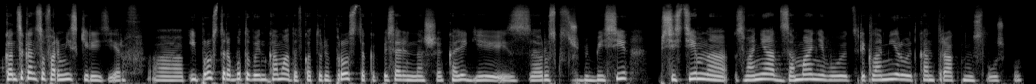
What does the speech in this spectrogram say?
В конце концов, армейский резерв. А, и просто работа военкоматов, которые просто, как писали наши коллеги из русской службы BBC, системно звонят, заманивают, рекламируют контрактную службу.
